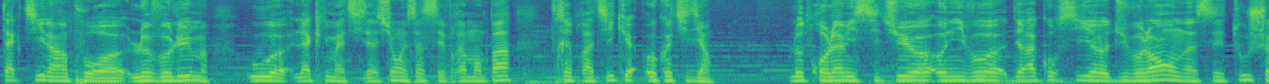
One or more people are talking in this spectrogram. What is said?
tactiles hein, pour euh, le volume ou euh, la climatisation, et ça c'est vraiment pas très pratique au quotidien. L'autre problème, il se situe euh, au niveau des raccourcis euh, du volant. On a ces touches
